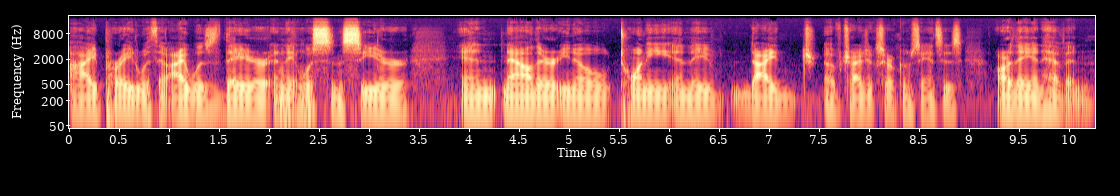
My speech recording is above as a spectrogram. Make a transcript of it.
I prayed with them. I was there and it was sincere. And now they're, you know, 20 and they've died tr- of tragic circumstances. Are they in heaven?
